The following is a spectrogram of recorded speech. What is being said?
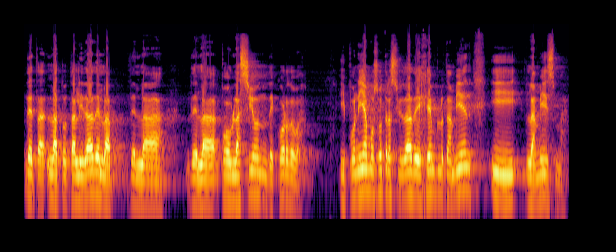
de la totalidad de la, población de Córdoba. Y poníamos otra ciudad de ejemplo también y la misma.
